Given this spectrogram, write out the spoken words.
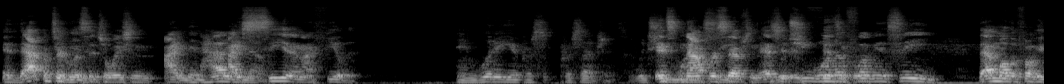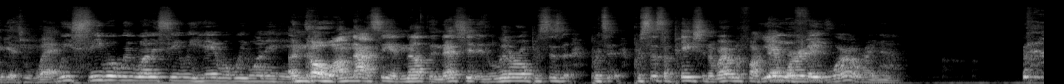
in that particular situation, I And then how do you I know? see it and I feel it. And what are your perce- perceptions? Which It's not perception. That shit Which you want to fucking see. That motherfucker gets wet. We see what we want to see. We hear what we want to hear. Uh, no, I'm not seeing nothing. That shit is literal persist- persi- participation or whatever the fuck You're that in the fake is. world right now.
